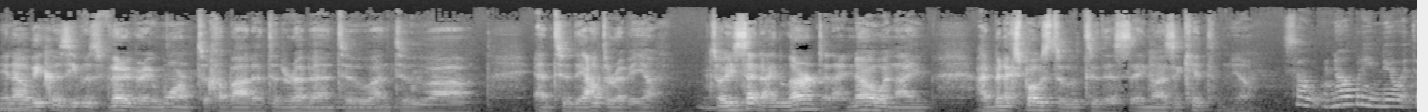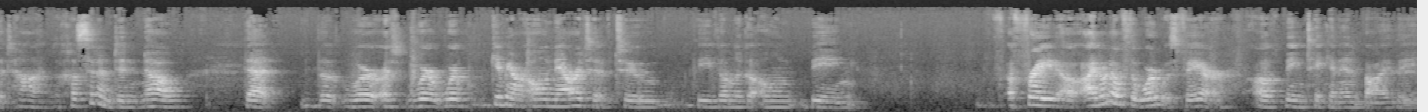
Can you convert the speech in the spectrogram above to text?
you know, because he was very, very warm to Chabad and to the Rebbe and to and to uh, and to the Alter Rebbe. Yeah. So he said, I learned and I know and I I've been exposed to to this, you know, as a kid. You know. So nobody knew at the time. The Hasidim didn't know that the we're we're we're giving our own narrative to the Vilna Gaon being afraid. Of, I don't know if the word was fair of being taken in by the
